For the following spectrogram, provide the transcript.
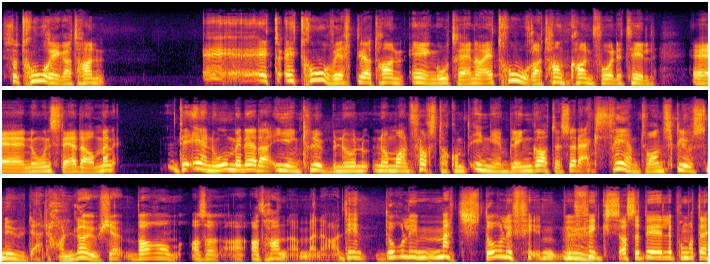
så tror jeg at han jeg, jeg tror virkelig at han er en god trener. Jeg tror at han kan få det til eh, noen steder. Men det er noe med det der i en klubb, når, når man først har kommet inn i en blindgate, så er det ekstremt vanskelig å snu det. Det handler jo ikke bare om altså, at han men, Det er en dårlig match, dårlig fi, fiks. Altså, det er på en måte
